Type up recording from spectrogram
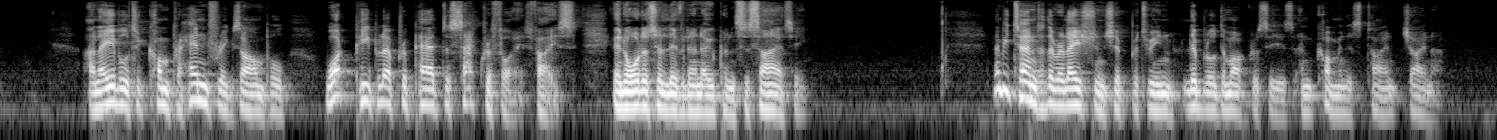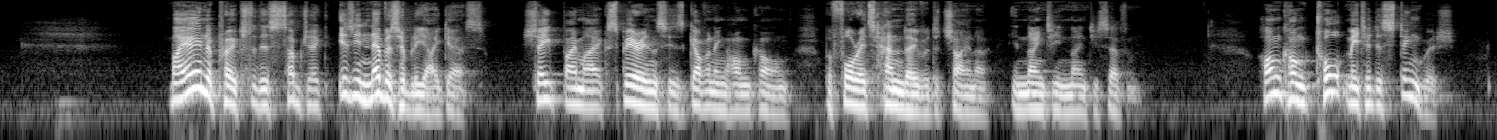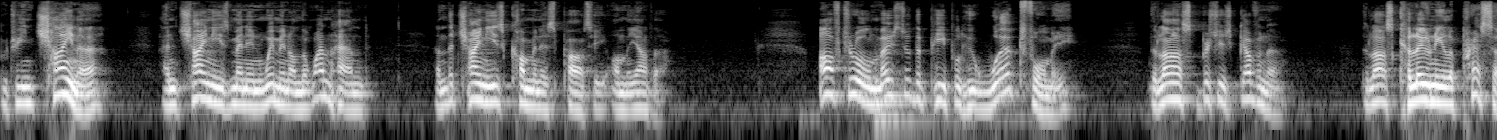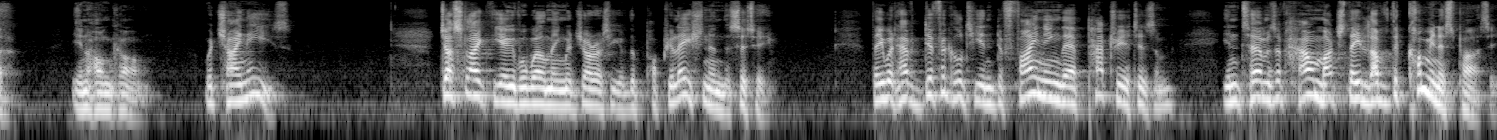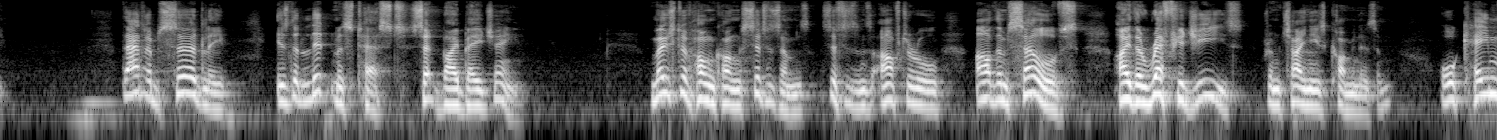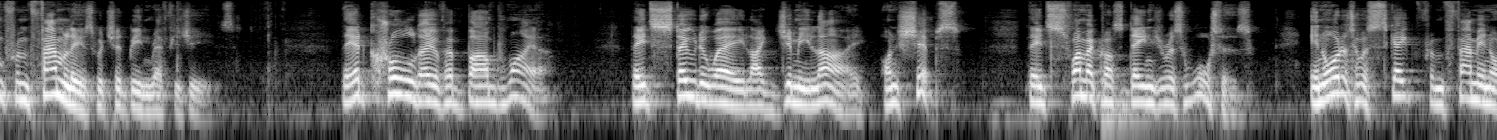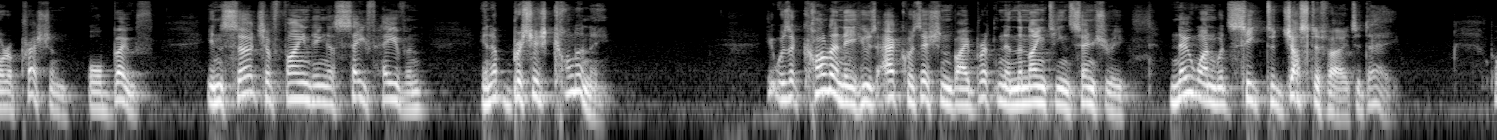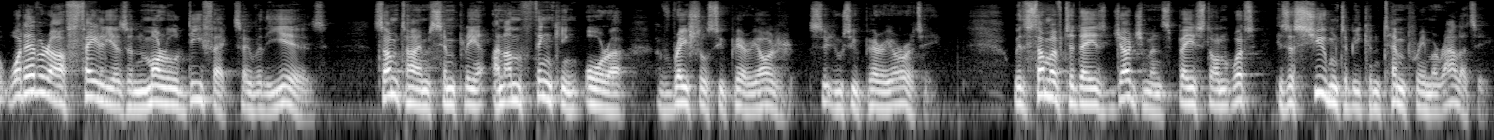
unable to comprehend, for example, what people are prepared to sacrifice in order to live in an open society. Let me turn to the relationship between liberal democracies and communist China. My own approach to this subject is inevitably, I guess, shaped by my experiences governing Hong Kong before its handover to China in 1997. Hong Kong taught me to distinguish between China and Chinese men and women on the one hand and the Chinese Communist Party on the other. After all, most of the people who worked for me, the last British governor, the last colonial oppressor in Hong Kong, were Chinese. Just like the overwhelming majority of the population in the city, they would have difficulty in defining their patriotism in terms of how much they loved the Communist Party. That absurdly is the litmus test set by Beijing. Most of Hong Kong's citizens, citizens, after all, are themselves either refugees from Chinese communism or came from families which had been refugees. They had crawled over barbed wire. They'd stowed away like Jimmy Lai on ships. They'd swum across dangerous waters in order to escape from famine or oppression, or both, in search of finding a safe haven in a British colony. It was a colony whose acquisition by Britain in the 19th century no one would seek to justify today. But whatever our failures and moral defects over the years, sometimes simply an unthinking aura of racial superiority, with some of today's judgments based on what is assumed to be contemporary morality.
